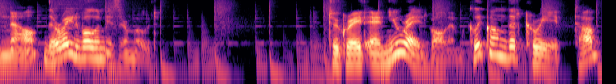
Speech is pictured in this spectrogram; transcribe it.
Now the RAID volume is removed. To create a new RAID volume, click on the Create tab,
